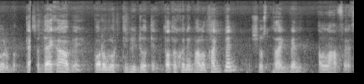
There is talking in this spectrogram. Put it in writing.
করব। দেখা হবে পরবর্তী ভিডিওতে। ততক্ষণে ভালো থাকবেন, সুস্থ থাকবেন, আল্লাহ হাফেজ।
